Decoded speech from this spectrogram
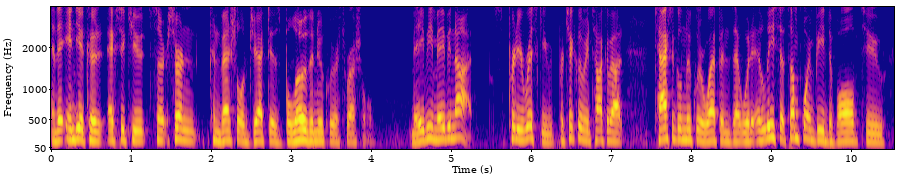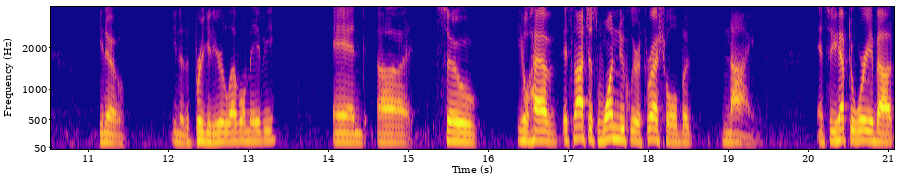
and that India could execute cer- certain conventional objectives below the nuclear threshold. Maybe, maybe not. It's pretty risky, particularly when we talk about tactical nuclear weapons that would at least at some point be devolved to, you know, you know, the brigadier level maybe. And uh, so you'll have, it's not just one nuclear threshold, but nine. And so you have to worry about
